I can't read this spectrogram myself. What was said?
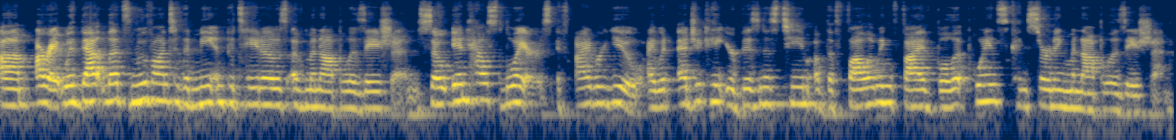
Um, all right, with that, let's move on to the meat and potatoes of monopolization. So, in house lawyers, if I were you, I would educate your business team of the following five bullet points concerning monopolization.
